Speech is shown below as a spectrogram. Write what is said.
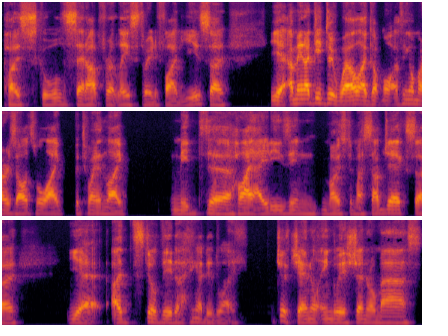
post school set up for at least three to five years. So, yeah, I mean, I did do well. I got more, I think all my results were like between like mid to high 80s in most of my subjects. So, yeah, I still did. I think I did like just general English, general maths,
